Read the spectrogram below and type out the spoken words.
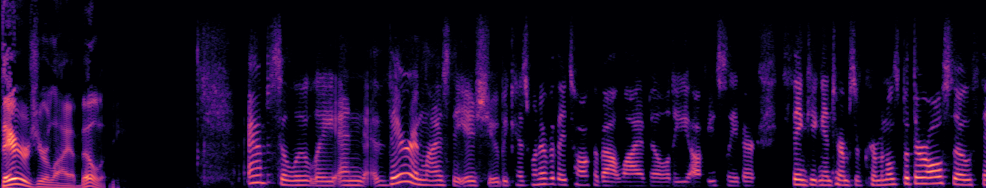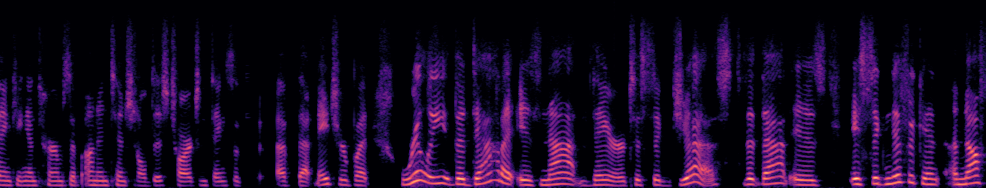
There's your liability. Absolutely. And therein lies the issue because whenever they talk about liability, obviously they're thinking in terms of criminals, but they're also thinking in terms of unintentional discharge and things of, of that nature. But really, the data is not there to suggest that that is a significant enough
